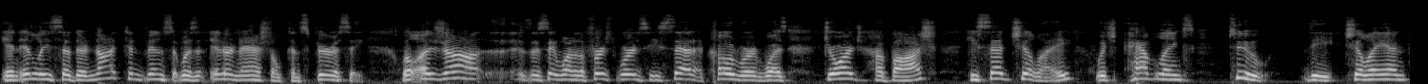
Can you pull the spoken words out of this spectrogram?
In Italy, said they're not convinced it was an international conspiracy. Well, Agent, as I say, one of the first words he said, a code word, was George Habash. He said Chile, which have links to the Chilean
